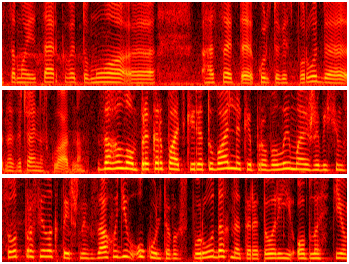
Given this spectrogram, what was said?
самої церкви, тому гасити культові споруди надзвичайно складно. Загалом прикарпатські рятувальники провели майже 800 профілактичних заходів у культових спорудах на території області.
